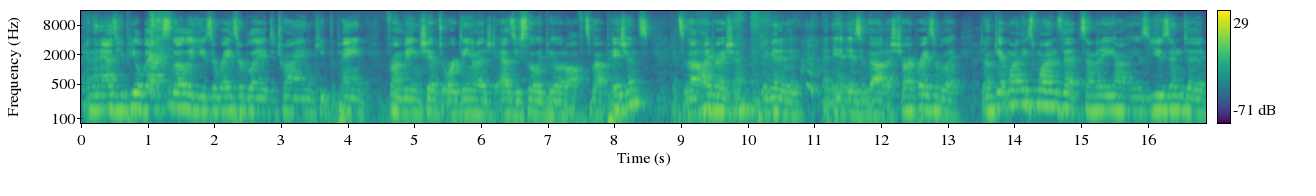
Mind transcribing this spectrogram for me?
And then as you peel back slowly, use a razor blade to try and keep the paint from being chipped or damaged as you slowly peel it off. It's about patience, it's about hydration and humidity, and it is about a sharp razor blade. Don't get one of these ones that somebody uh, is using to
